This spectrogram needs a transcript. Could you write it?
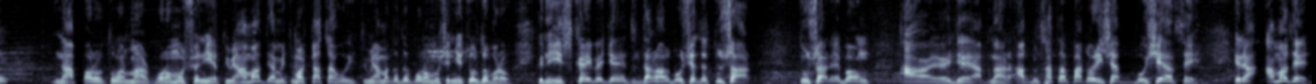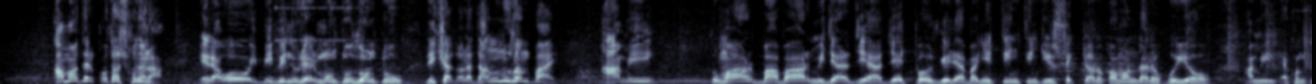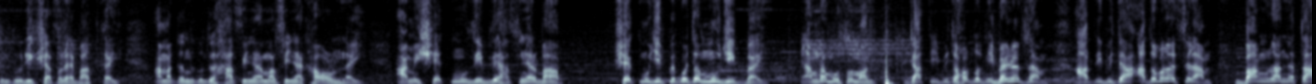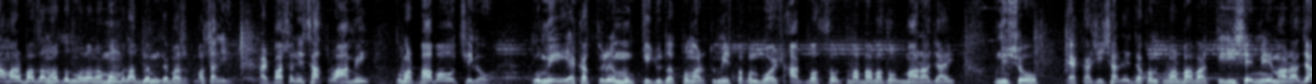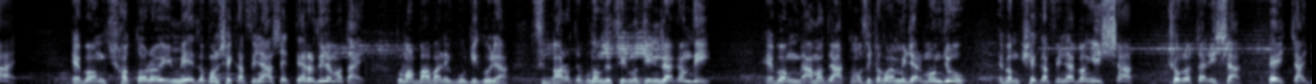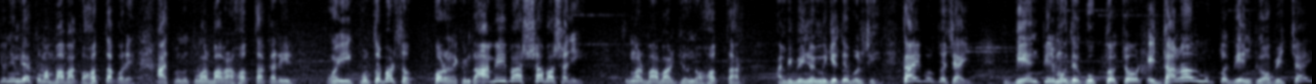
না পারো তোমার মার পরামর্শ নিয়ে, তুমি আমার আমি তোমার চাচা হই, তুমি আমাকে তো পরামর্শ নিয়ে চলতে পারো। কিন্তু স্কাইবে যে দালাল বসে আছে, তুষার তুষার এবং যে আপনার আব্দুল সাতার পাটোর হিসাব বসে আছে, এরা আমাদের আমাদের কথা শোনে না। এরা ওই বিপিনুরের মন্টু, জন্টু রিক্সা চলা দান অনুদান পায়। আমি তোমার বাবার মিজার জিয়া জেট ফোর্স গেলিয়া বাহিনী তিন তিনটি সেক্টর কমান্ডার হইয়াও আমি এখন কিন্তু রিক্সা চলায় ভাত খাই। আমাকে কিন্তু হাসিনা মাসিনা খাওয়ার নাই। আমি শেখ মুজিব যে হাসিনার বাপ, শেখ মুজিবকে কইতাম মুজিব ভাই? আমরা মুসলমান, জাতির পিতা হজরত ইব্রাহিম ইসলাম আদি পিতা আদম আলাইসালাম বাংলা নেতা আমার বাজান হজরত মৌলানা মোহাম্মদ আব্দুল বাসানি। আর বাসানির ছাত্র আমি, তোমার বাবাও ছিল। তুমি একাত্তরের মুক্তিযোদ্ধা, তোমার তুমি তখন বয়স আট বছর, তোমার বাবা তখন মারা যায়। উনিশশো একাশি সালে যখন তোমার বাবা তিরিশে মে মারা যায় এবং সতেরোই মে যখন শেখ হাসিনা আসে, তেরো দিনের মাথায় তোমার বাবারে গুটি করিয়া ভারতে প্রথম শ্রীমতী ইন্দিরা গান্ধী এবং আমাদের আট নম্বর সিটে মেজার মঞ্জু এবং শেখ হাসিনা এবং ঈশ্বর সৌরচার ঈশ্বর এই চারজনই মিলে তোমার বাবাকে হত্যা করে। আজ পর্যন্ত তোমার বাবার হত্যাকারীর ওই করতে পারছ? করো না, কিন্তু আমি বাদশাহ বাসানি। তোমার বাবার জন্য হত্যার আমি বিভিন্ন মিডিয়াতে বলছি, তাই বলতে চাই, বিএনপির মধ্যে গুপ্তচর, এই দালাল মুক্ত বিএনপি চাই।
